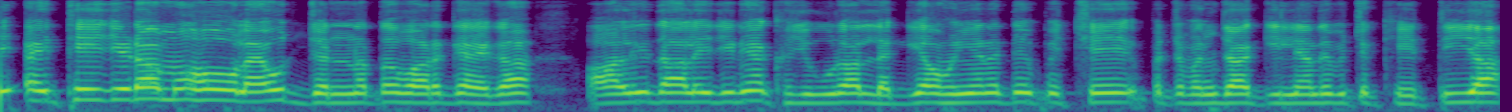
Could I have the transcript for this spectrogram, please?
ਤੇ ਇੱਥੇ ਜਿਹੜਾ ਮਾਹੌਲ ਹੈ, ਉਹ ਜੰਨਤ ਵਰਗ ਹੈਗਾ। ਆਲੇ ਦਾਲੇ ਜਿਹੜੀਆਂ ਖਜੂਰਾਂ ਲੱਗੀਆਂ ਹੋਈਆਂ ਨੇ ਤੇ ਪਿੱਛੇ 55 ਕਿੱਲਿਆਂ ਦੇ ਵਿੱਚ ਖੇਤੀ ਆ।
